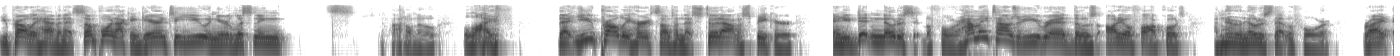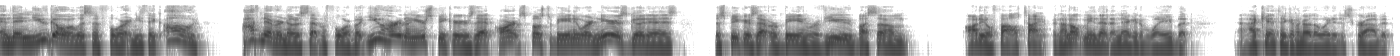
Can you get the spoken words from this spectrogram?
you probably haven't. At some point I can guarantee you and you're listening I don't know, life that you probably heard something that stood out in a speaker and you didn't notice it before. How many times have you read those audiophile quotes? I've never noticed that before, right? And then you go and listen for it and you think, oh, I've never noticed that before. But you heard it on your speakers that aren't supposed to be anywhere near as good as the speakers that were being reviewed by some audiophile type. And I don't mean that in a negative way, but I can't think of another way to describe it.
